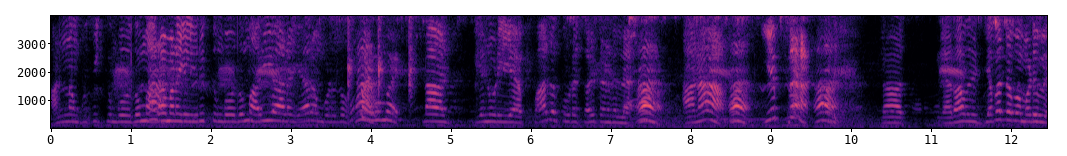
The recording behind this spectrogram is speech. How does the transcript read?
அன்னம் புசிக்கும் போதும் அரமனையில் இருக்கும் போதும் அரியானை ஏறும் பொழுதும். நான் என்னுடைய பாதத்தோட கழட்டினதில்லை ஆ, ஆனா இப்ப. நான் அதாவது ஜபதப மடுவு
